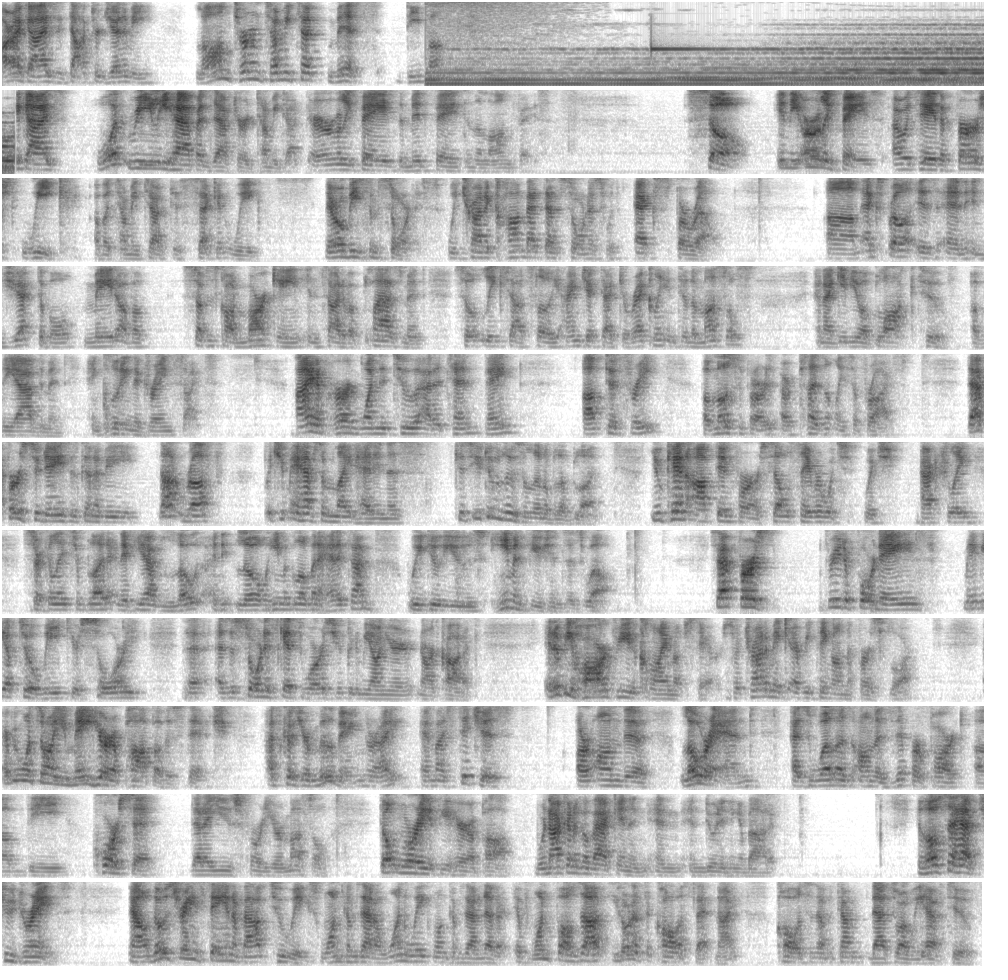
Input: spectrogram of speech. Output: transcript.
All right, guys, it's Dr. Genevieve. Long-term tummy tuck myths debunked. Hey guys, what really happens after a tummy tuck? The early phase, the mid phase, and the long phase. So, in the early phase, I would say the first week of a tummy tuck to second week, there will be some soreness. We try to combat that soreness with Exparel. Um, Exparel is an injectable made of a substance called Marcaine inside of a plasmid, so it leaks out slowly. I inject that directly into the muscles, and I give you a block too of the abdomen, including the drain sites. I have heard one to two out of 10 pain, up to three, but most people are, are pleasantly surprised. That first two days is going to be not rough, but you may have some lightheadedness because you do lose a little bit of blood. You can opt in for our Cell Saver, which which actually circulates your blood. And if you have low low hemoglobin ahead of time, we do use heme infusions as well. So that first three to four days, maybe up to a week, you're sore. As the soreness gets worse, you're going to be on your narcotic. It'll be hard for you to climb upstairs. So try to make everything on the first floor. Every once in a while, you may hear a pop of a stitch. That's because you're moving, right? And my stitches are on the lower end as well as on the zipper part of the corset that I use for your muscle. Don't worry if you hear a pop. We're not going to go back in and, and, and do anything about it. You'll also have two drains. Now, those drains stay in about two weeks. One comes out of one week, one comes out another. If one falls out, you don't have to call us that night. Call us another time. That's why we have two.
